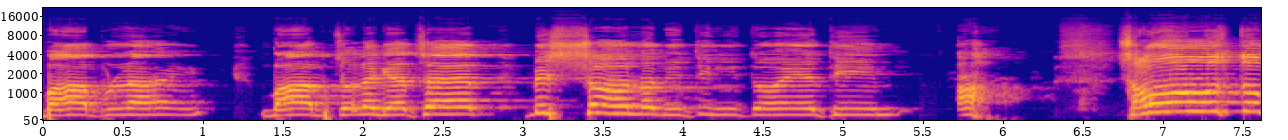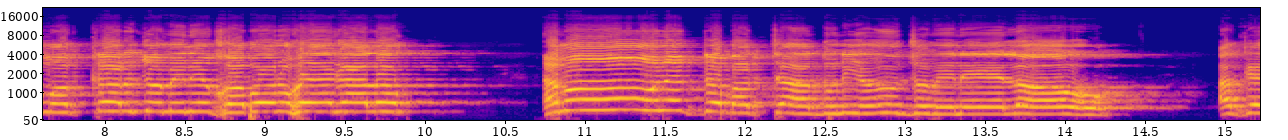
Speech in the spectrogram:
বাপ নাই, বাপ চলে গেছে। বিশ্ব নবী তিনি তো এতিম। আহ! সমস্ত মক্কার জমিনে খবর হয়ে গেল। এমন একটা বাচ্চা দুনিয়া জমিনে এলো। একে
